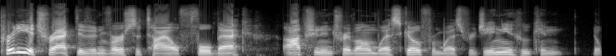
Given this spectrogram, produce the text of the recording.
pretty attractive and versatile fullback option in Trevon Wesco from West Virginia, who can you know,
